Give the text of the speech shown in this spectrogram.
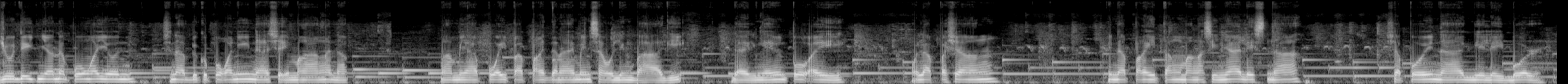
due date niya na po ngayon. Sinabi ko po kanina siya ay manganganak. Mamaya po ay papakita namin sa huling bahagi dahil ngayon po ay wala pa siyang pinapakitang mga sinyales na siya po ay nagli-labor.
